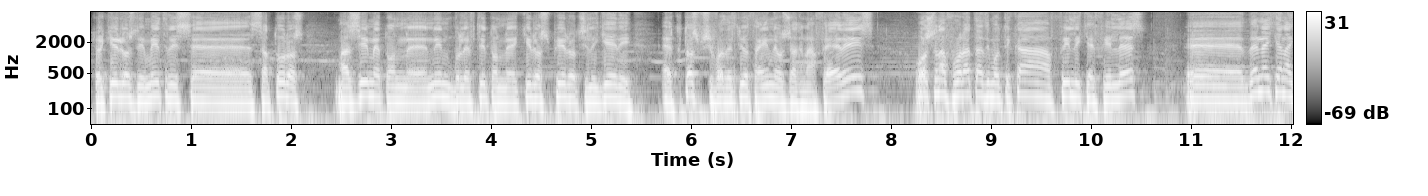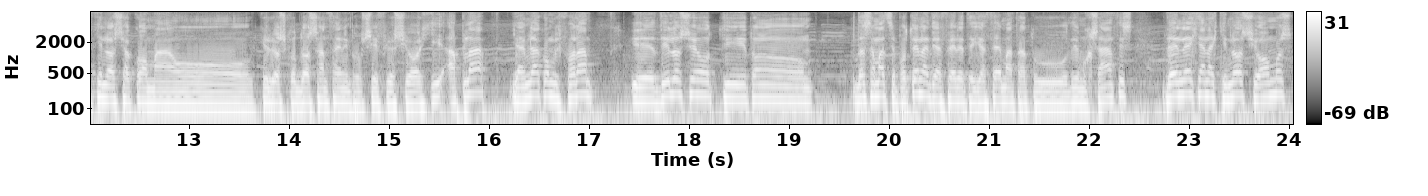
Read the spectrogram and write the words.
και ο κύριος Δημήτρης ε, Σατούρος μαζί με τον ε, νυν βουλευτή, τον ε, κύριο Σπύρο Τσιλιγκέρη. Εκτός ψηφοδελτίου θα είναι ο Ζαγναφέρης. Όσον αφορά τα δημοτικά φίλοι και φίλες, ε, δεν έχει ανακοινώσει ακόμα ο κύριος Κοντός αν θα είναι υποψήφιος ή όχι. Απλά για μια ακόμη φορά ε, δήλωσε ότι τον, δεν σταμάτησε ποτέ να ενδιαφέρεται για θέματα του Δήμου Ξάνθης Δεν έχει ανακοινώσει όμως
